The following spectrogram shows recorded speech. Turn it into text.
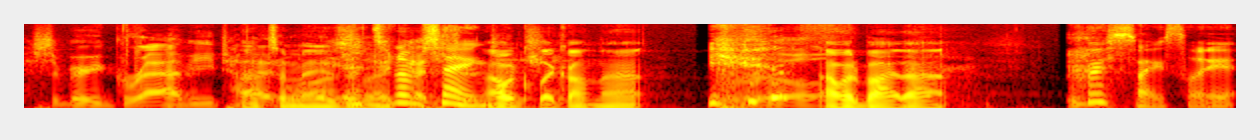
It's a very grabby title. That's amazing. That's what I'm saying. I would click on that. I would buy that. precisely.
